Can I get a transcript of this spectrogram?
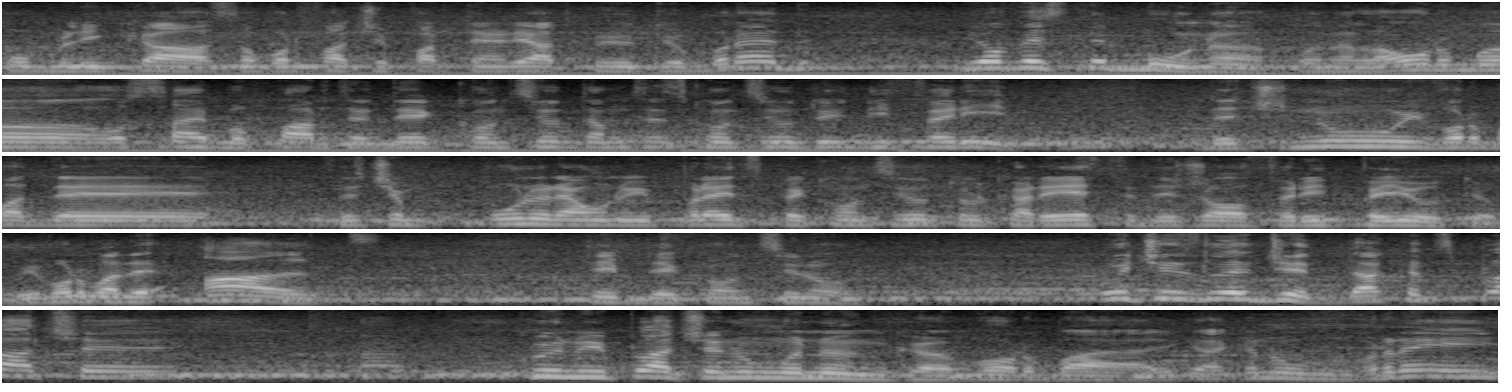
publica sau vor face parteneriat cu YouTube Red, e o veste bună. Până la urmă o să aibă parte de conținut, am înțeles, conținutul e diferit. Deci nu e vorba de, să zicem, punerea unui preț pe conținutul care este deja oferit pe YouTube. E vorba de alt tip de conținut. Which is legit. Dacă îți place, cui nu-i place nu mănâncă, vorba aia. Adică dacă nu vrei,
